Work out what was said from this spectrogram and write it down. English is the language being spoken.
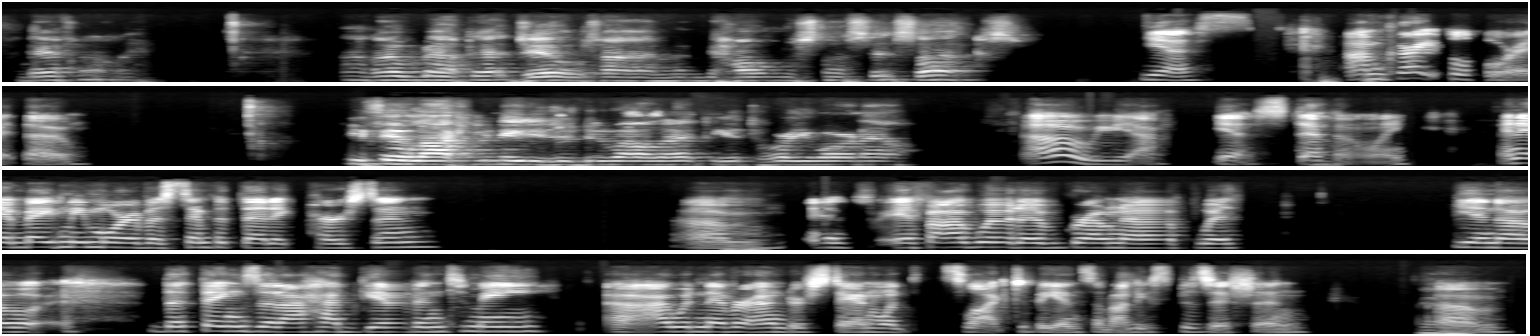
definitely. I know about that jail time and homelessness. It sucks. Yes, I'm grateful for it though. You feel like you needed to do all that to get to where you are now? Oh yeah, yes, definitely. And it made me more of a sympathetic person. Um, if if I would have grown up with, you know, the things that I had given to me, uh, I would never understand what it's like to be in somebody's position. Yeah. Um,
